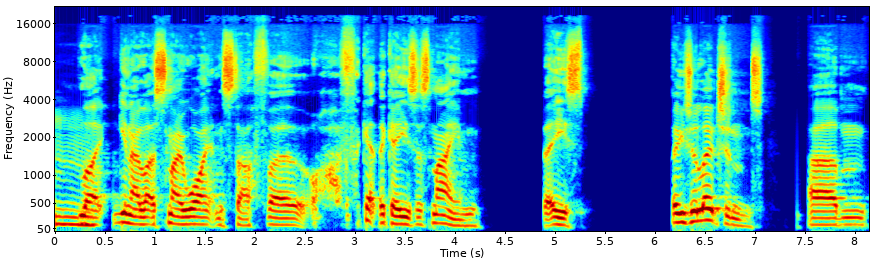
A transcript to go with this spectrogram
Mm. like you know, like Snow White and stuff. Uh, oh, I forget the geezer's name, but he's he's a legend. Um,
